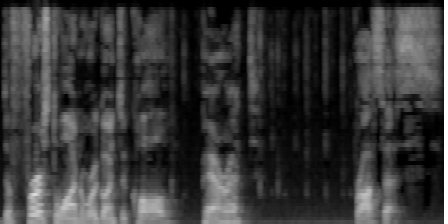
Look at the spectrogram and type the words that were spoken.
the first one we're going to call parent process.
